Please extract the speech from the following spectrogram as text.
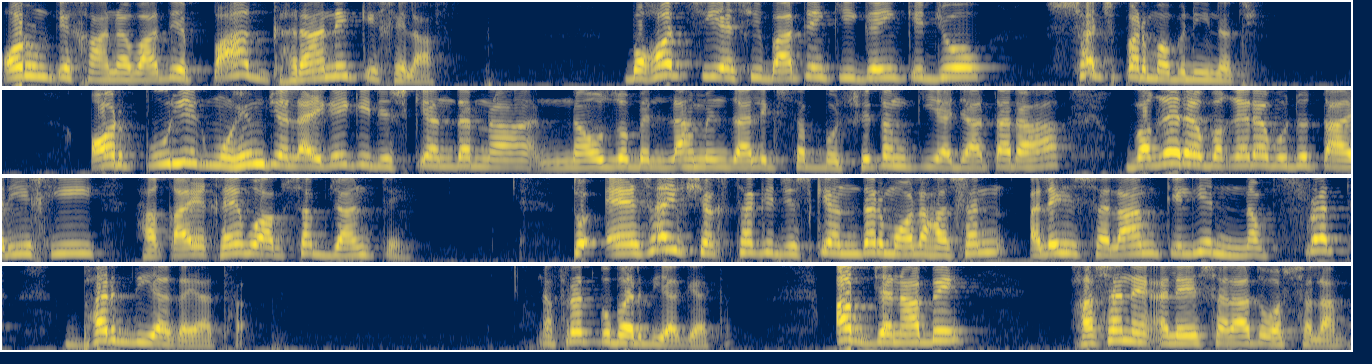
और उनके खानावादे पाक घराने के ख़िलाफ़ बहुत सी ऐसी बातें की गई कि जो सच पर मबनी न थी। और पूरी एक मुहिम चलाई गई कि जिसके अंदर ना नाउज़बिल्लाजालिक सब वो शितम किया जाता रहा, वगैरह वगैरह, वो जो तारीख़ी हक़ हैं, वो आप सब जानते हैं। तो ऐसा एक शख्स था कि जिसके अंदर मौला हसन सलाम के लिए नफ़रत भर दिया गया था। नफ़रत को भर दिया गया था। अब जनाब हसन सलाम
